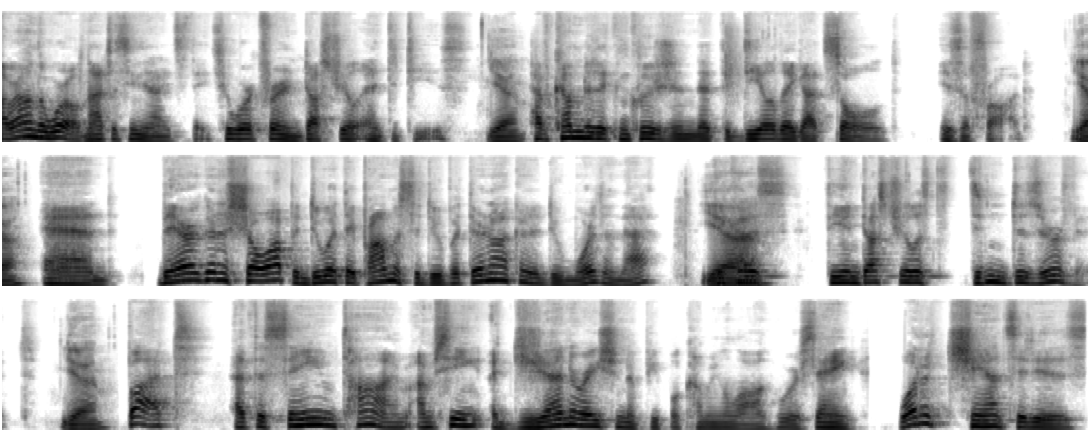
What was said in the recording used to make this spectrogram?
around the world, not just in the United States, who work for industrial entities Yeah. have come to the conclusion that the deal they got sold is a fraud. Yeah. and they're going to show up and do what they promised to do, but they're not going to do more than that Yeah. because the industrialists didn't deserve it. yeah. But at the same time, I'm seeing a generation of people coming along who are saying, what a chance it is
